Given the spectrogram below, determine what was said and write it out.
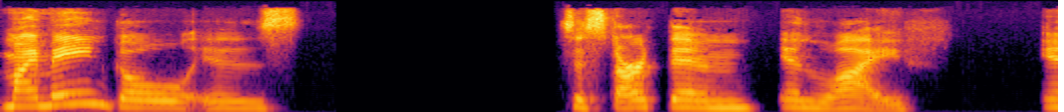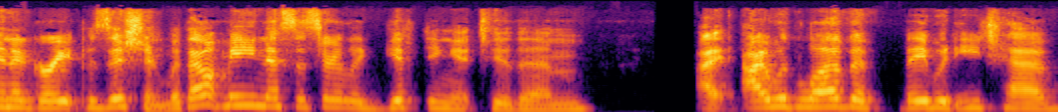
my main goal is to start them in life in a great position without me necessarily gifting it to them. I, I would love if they would each have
